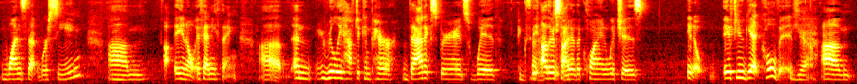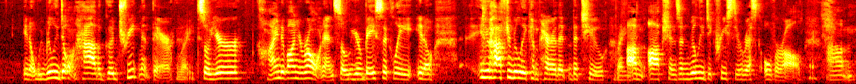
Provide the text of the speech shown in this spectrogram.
ones that we're seeing. Um, uh, you know, if anything, uh, and you really have to compare that experience with exactly. the other side of the coin, which is, you know, if you get COVID, yeah um, you know, we really don't have a good treatment there. Right. So you're kind of on your own. And so you're basically, you know, you have to really compare the, the two right. um, options and really decrease your risk overall. Right. Um,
